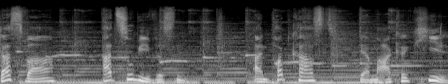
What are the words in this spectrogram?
Das war Azubi Wissen, ein Podcast der Marke Kiel.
